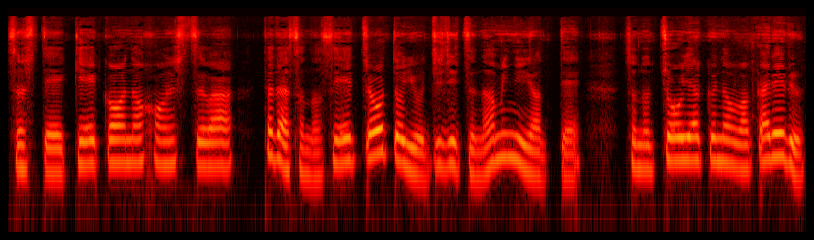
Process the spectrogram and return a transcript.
そして傾向の本質はただその成長という事実のみによってその跳躍の分かれる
